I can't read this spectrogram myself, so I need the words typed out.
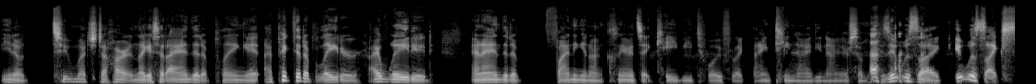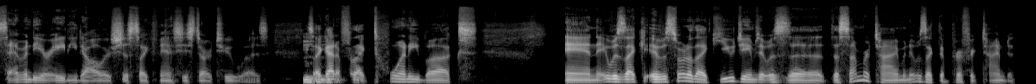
you know, too much to heart. And like I said, I ended up playing it. I picked it up later. I waited and I ended up finding it on clearance at KB Toy for like 19.99 or something because it was like it was like 70 or 80 dollars just like Phantasy Star 2 was. So I got it for like 20 bucks. And it was like it was sort of like you, James. It was the the summertime, and it was like the perfect time to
